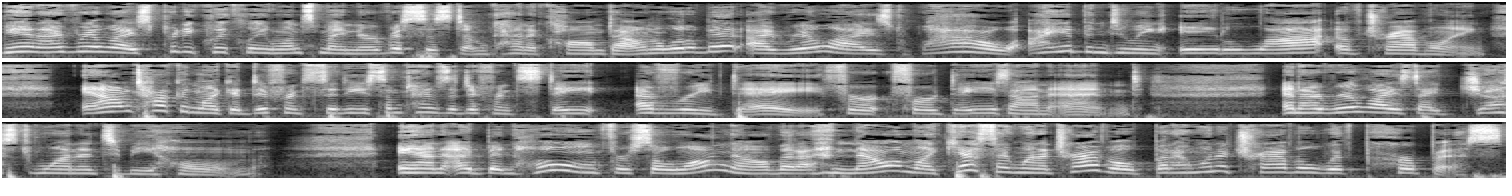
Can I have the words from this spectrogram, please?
man, I realized pretty quickly once my nervous system kind of calmed down a little bit, I realized, wow, I have been doing a lot of traveling. And I'm talking like a different city, sometimes a different state every day for, for days on end. And I realized I just wanted to be home. And I've been home for so long now that I, now I'm like, yes, I want to travel, but I want to travel with purpose.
